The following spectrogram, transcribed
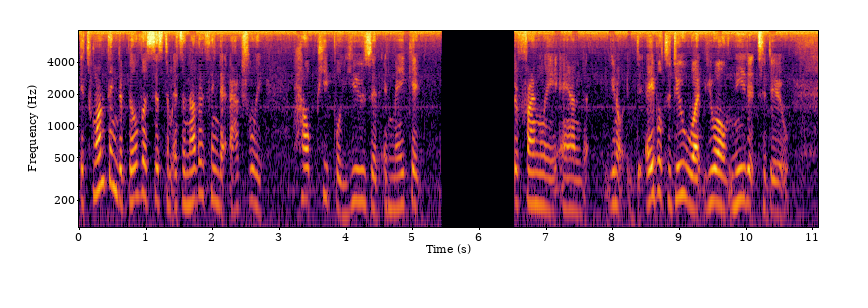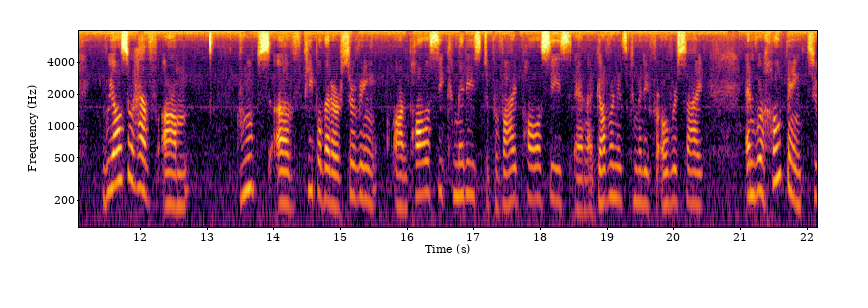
it's one thing to build a system, it's another thing to actually help people use it and make it user friendly and you know able to do what you all need it to do. We also have um, groups of people that are serving on policy committees to provide policies and a governance committee for oversight. And we're hoping to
